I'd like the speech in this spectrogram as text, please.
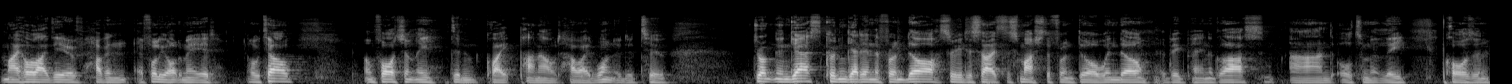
my whole idea of having a fully automated hotel unfortunately didn't quite pan out how I'd wanted it to. Drunken guest couldn't get in the front door, so he decides to smash the front door window, a big pane of glass, and ultimately causing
